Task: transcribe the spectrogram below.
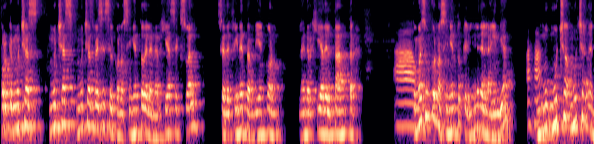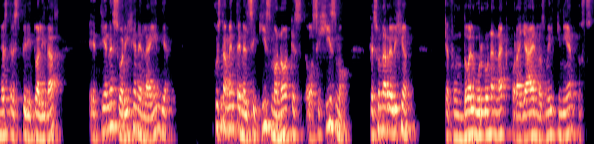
porque muchas, muchas, muchas veces el conocimiento de la energía sexual se define también con la energía del Tantra. Ah, Como es un conocimiento que viene de la India, mucha, mucha de nuestra espiritualidad eh, tiene su origen en la India, justamente en el sikhismo, ¿no? Que es, o sijismo, que es una religión que fundó el Guru Nanak por allá en los 1500.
